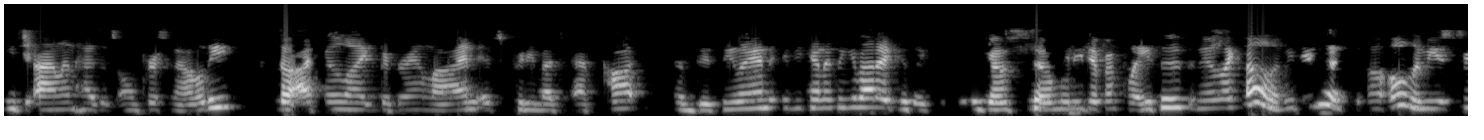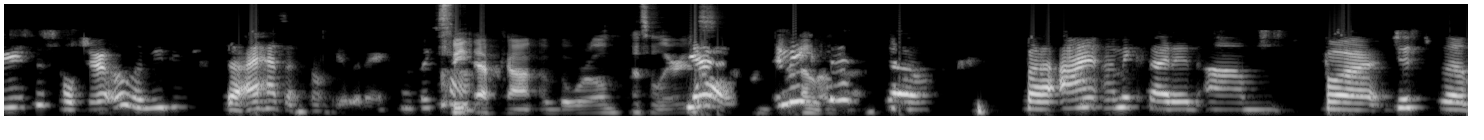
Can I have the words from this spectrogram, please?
each island has its own personality. So I feel like the Grand Line is pretty much Epcot of Disneyland, if you kind of think about it, because like it goes so many different places, and you're like, oh, let me do this. Oh, oh, let me experience this culture. Oh, let me do. So I had that thought the other day. I was like, It's the Epcot of the world. That's hilarious. Yeah, it makes sense. So, but I I'm excited um for just the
